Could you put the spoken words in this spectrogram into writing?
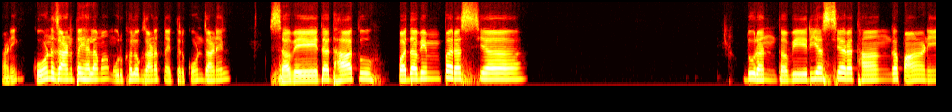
आणि कोण जाणत ह्याला मग? मूर्ख लोक जाणत नाहीत तर कोण जाणेल? सवेद धातू पदवीं परस्य. दुरंत वीर्यस्य रथांग पाणी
